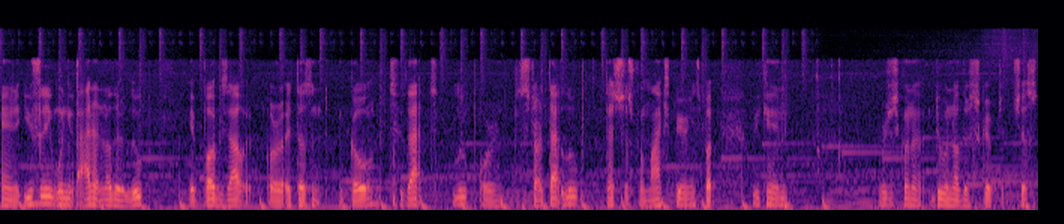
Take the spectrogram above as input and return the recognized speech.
and usually when you add another loop it bugs out or it doesn't go to that loop or start that loop. That's just from my experience but we can we're just gonna do another script just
